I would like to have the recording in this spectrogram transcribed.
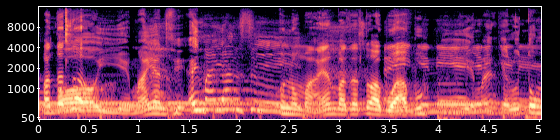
Pantat lu. Oh iya, mayan sih. Eh mayan sih. Oh, lumayan pantat lu abu-abu. gini, Iya, jadi mayan kayak gini. lutung.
